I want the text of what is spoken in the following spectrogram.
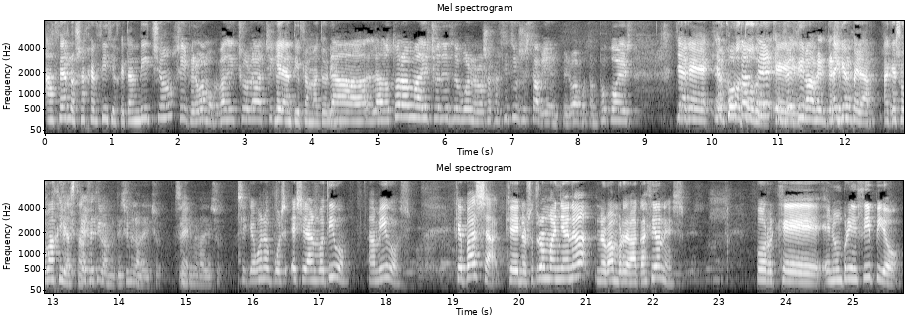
hacer los ejercicios que te han dicho. Sí, pero vamos, que me ha dicho la chica... Y el antiinflamatorio. La, la doctora me ha dicho, dice, bueno, los ejercicios está bien, pero vamos, tampoco es... Ya que es como todo, efectivamente, hay que esperar a que eso baje y ya está. Efectivamente, sí me lo ha dicho. Sí. me lo ha dicho. Así que bueno, pues ese era el motivo amigos. ¿Qué pasa? Que nosotros mañana nos vamos de vacaciones. Porque en un principio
